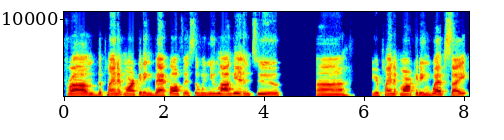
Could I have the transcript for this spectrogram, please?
from the Planet Marketing back office. So when you log into uh, your Planet Marketing website,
